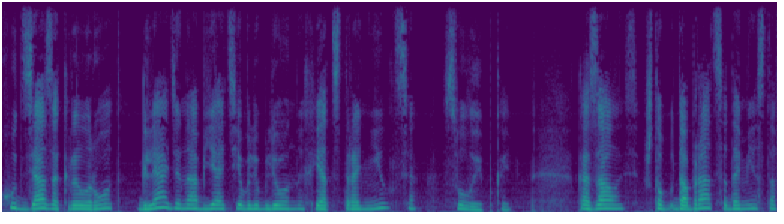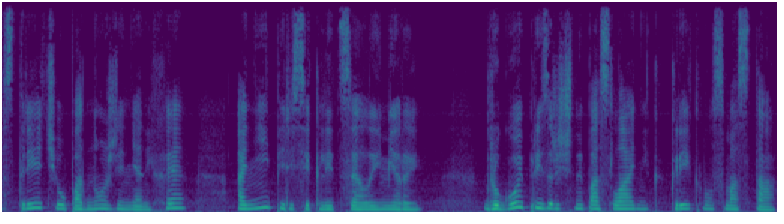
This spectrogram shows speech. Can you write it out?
Худзя закрыл рот, глядя на объятия влюбленных, и отстранился с улыбкой. Казалось, чтобы добраться до места встречи у подножья Няньхэ, они пересекли целые миры. Другой призрачный посланник крикнул с моста.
